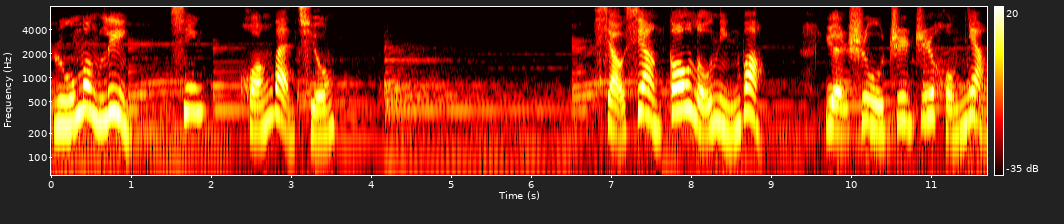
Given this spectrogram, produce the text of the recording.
《如梦令》清·黄婉琼。小巷高楼凝望，远处枝枝红酿。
